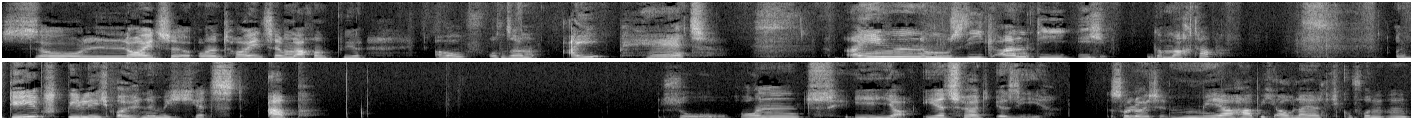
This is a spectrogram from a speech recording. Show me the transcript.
So, Leute, und heute machen wir auf unserem iPad eine Musik an, die ich gemacht habe. Und die spiele ich euch nämlich jetzt ab. So, und ja, jetzt hört ihr sie. So Leute, mehr habe ich auch leider nicht gefunden.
